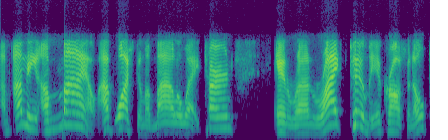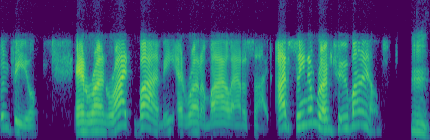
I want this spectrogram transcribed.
I, I mean, a mile. I've watched them a mile away turn and run right to me across an open field and run right by me and run a mile out of sight. I've seen them run two miles. Mm.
